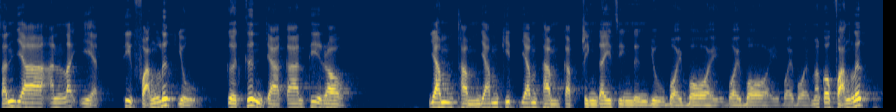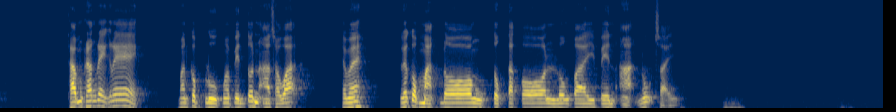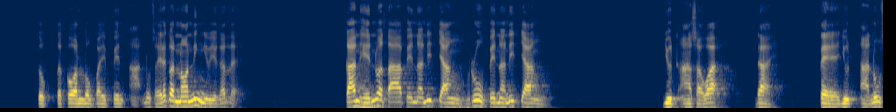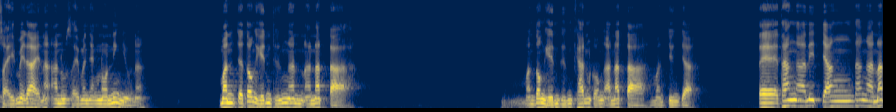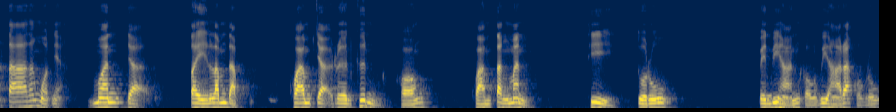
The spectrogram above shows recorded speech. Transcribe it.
สัญญาอันละเอียดที่ฝังลึกอยู่ เกิดขึ้นจากการที่เราย้ำทำย้ำคิดย้ำทำกับสิ่งใดสิ่งหนึ่งอยู่บ่อยๆ บ่อยๆ บ่อยๆ มันก็ฝังลึกทำครั้งแรกๆ มันก็ปลูกมาเป็นต้นอาสวะใช่ไหมแล้วก็หมักดองตกตะกอนลงไปเป็นอนุสัย ตกตะกอนลงไปเป็นอนุสัยแล้วก็นอนนิ่งอยู่อย่างนั้นแหละ การเห็นว่าตาเป็นอนิจจัง รูปเป็นอนิจจัง หยุดอาสวะได้ แต่หยุดอนุสัยไม่ได้นะ อนุสัยมันยังนอนนิ่งอยู่นะ มันจะต้องเห็นถึงอันอนัตตา มันต้องเห็นถึงขั้นของอนัตตามันจึงจะ แต่ทั้งอนิจจัง ทั้งอนัตตาทั้งหมดเนี่ยมันจะไต่ลำดับ ความเจริญขึ้นของความตั้งมั่นที่ตัวรู้ เป็นวิหารของวิหาระของรู้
